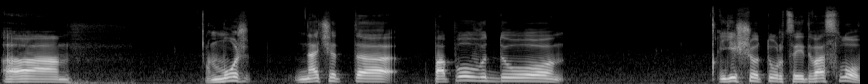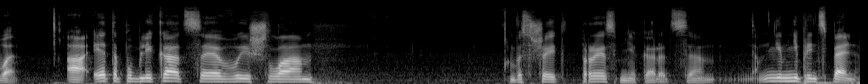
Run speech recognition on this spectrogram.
А, может, значит, а, по поводу еще Турции два слова. А эта публикация вышла в Associated Press, мне кажется, не, не принципиально.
